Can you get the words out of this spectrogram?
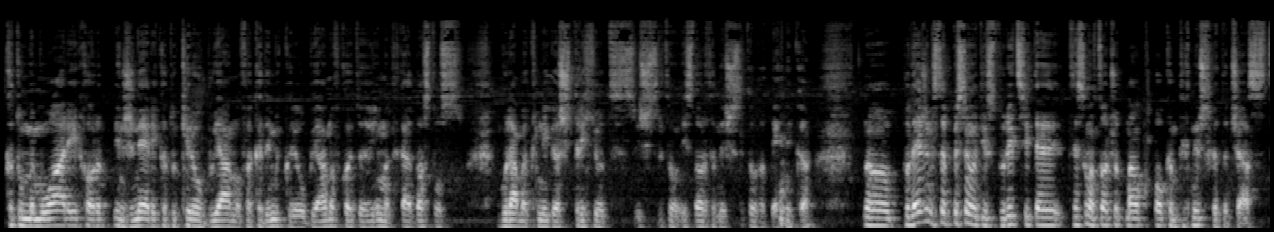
като мемуари, хора, инженери, като Кирил Боянов, академик Кирил Боянов, който има така доста голяма книга, штрихи от историята на изчислителната техника. Но понеже не са писани от историци, те, те се насочват малко по-към техническата част.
